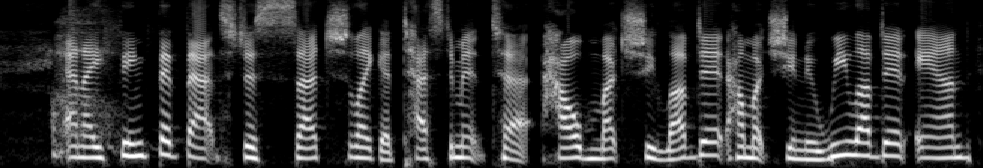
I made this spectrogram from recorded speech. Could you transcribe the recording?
and I think that that's just such like a testament to how much she loved it, how much she knew we loved it, and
